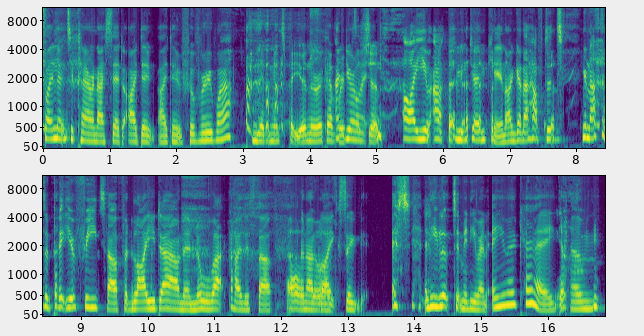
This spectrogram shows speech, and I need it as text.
So I looked at Claire and I said, "I don't, I don't feel very well." didn't need to put you in the recovery And you're like, position. Are you actually joking? I'm gonna have to, I'm gonna have to put your feet up and lie you down and all that kind of stuff. Oh, and I'm God. like, so. And he looked at me and he went, "Are you okay?" Um,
